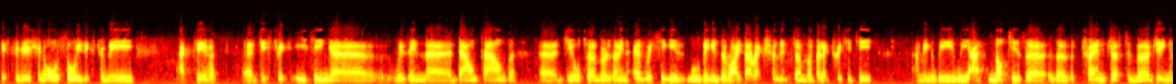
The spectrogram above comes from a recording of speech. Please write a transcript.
distribution also is extremely active. Uh, district heating uh, within uh, downtowns, geothermals. I mean, everything is moving in the right direction in terms of electricity. I mean, we have noticed the trend just emerging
